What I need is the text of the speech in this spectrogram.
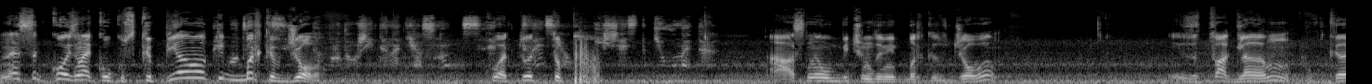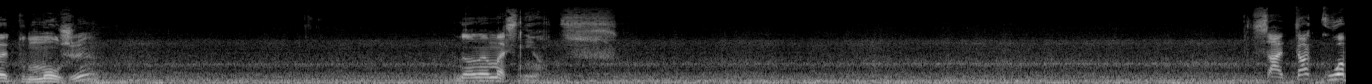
Не са кой знае колко скъпи, ама ти бърка в джоба. Което е тъпо. Аз не обичам да ми бъркат в джоба. И затова гледам където може да не ме снимат. Сега е тази кола,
